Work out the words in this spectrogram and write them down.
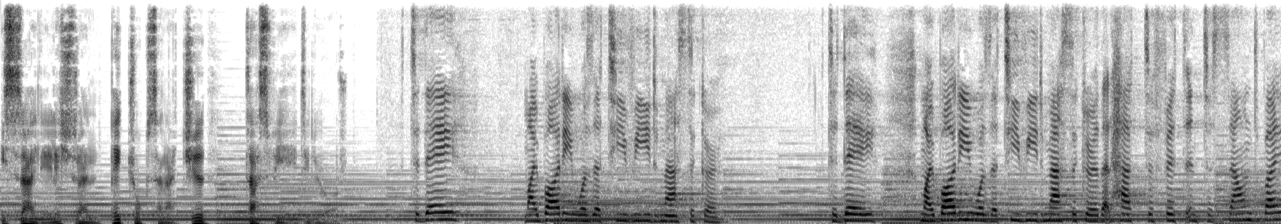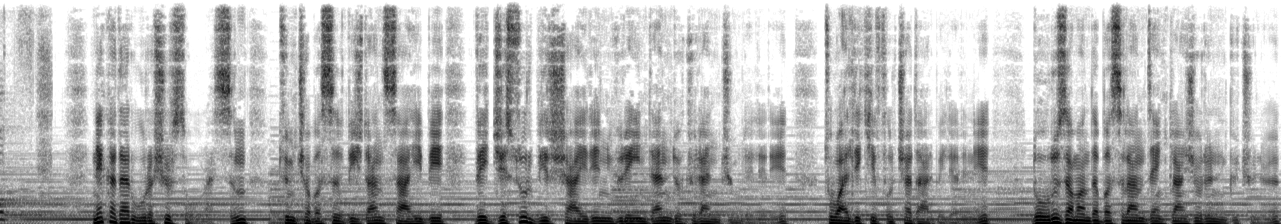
İsrail'i eleştiren pek çok sanatçı tasfiye ediliyor. Today, my body was a TV'd massacre. Today, my body was a TV'd massacre that had to fit into sound bites Ne kadar uğraşırsa uğraşsın, tüm çabası vicdan sahibi ve cesur bir şairin yüreğinden dökülen cümleleri, tuvaldeki fırça darbelerini, doğru zamanda basılan denklanjörün gücünü,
